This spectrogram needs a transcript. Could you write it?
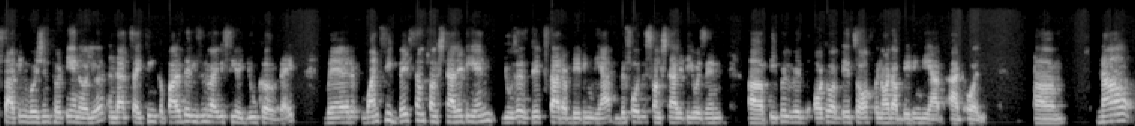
starting version 30 and earlier, and that's I think a part of the reason why we see a U curve, right? Where once we built some functionality in, users did start updating the app. Before this functionality was in, uh, people with auto updates off were not updating the app at all. Um, now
